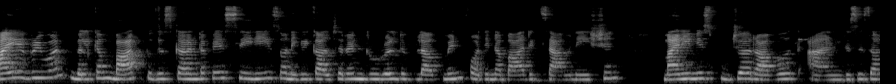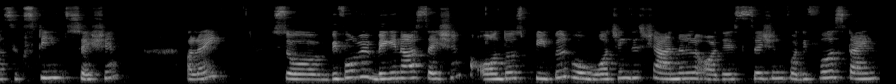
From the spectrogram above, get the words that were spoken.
Hi everyone, welcome back to this current affairs series on agriculture and rural development for the NABARD examination. My name is Pooja Rawat and this is our 16th session. Alright, so before we begin our session, all those people who are watching this channel or this session for the first time,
